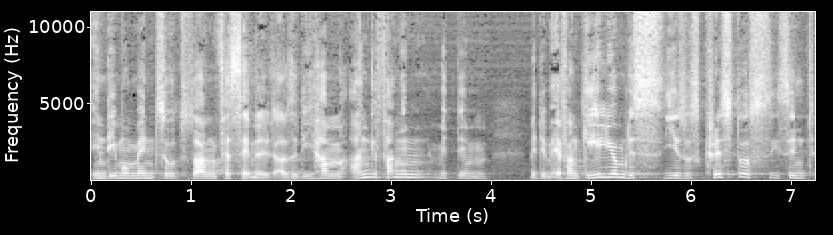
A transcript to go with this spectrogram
in dem Moment sozusagen versemmelt. Also die haben angefangen mit dem, mit dem Evangelium des Jesus Christus, sie sind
